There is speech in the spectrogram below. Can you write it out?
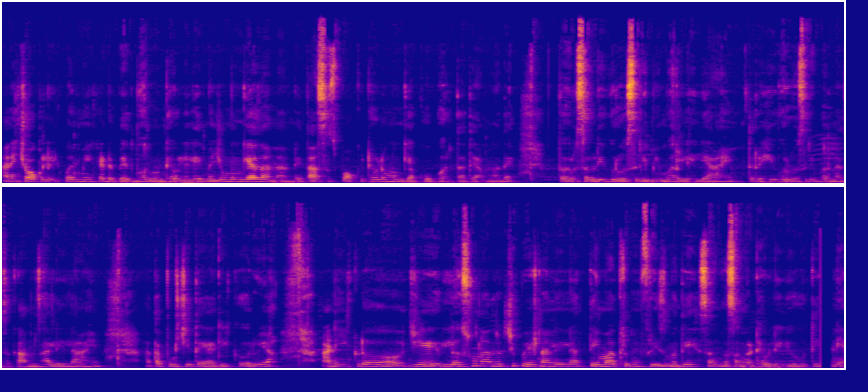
आणि चॉकलेट पण मी एका डब्यात भरून ठेवलेले आहेत. म्हणजे मुंग्या जाणार नाहीत. असंच पॉकेट ठेवलं मुंग्या खूप भरतात त्यामध्ये तर सगळी ग्रोसरी मी भरलेली आहे. तर ही ग्रोसरी भरण्याचं काम झालेलं आहे. आता पुढची तयारी करूया. आणि इकडं जे लसूण अद्रकची पेस्ट आणलेली ना ते मात्र मी फ्रीजमध्ये संग ठेवलेली होती. आणि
